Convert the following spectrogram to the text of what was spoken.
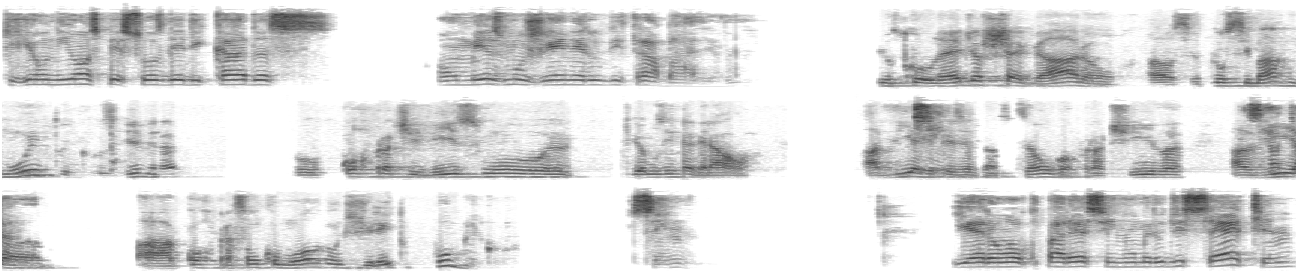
que reuniam as pessoas dedicadas a um mesmo gênero de trabalho. Né? E os Collegia chegaram a se aproximar muito, inclusive, né, do corporativismo, digamos, integral. Havia Sim. representação corporativa, havia Exatamente. a corporação como órgão de direito público. Sim. E eram, ao que parece, em número de sete, né?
